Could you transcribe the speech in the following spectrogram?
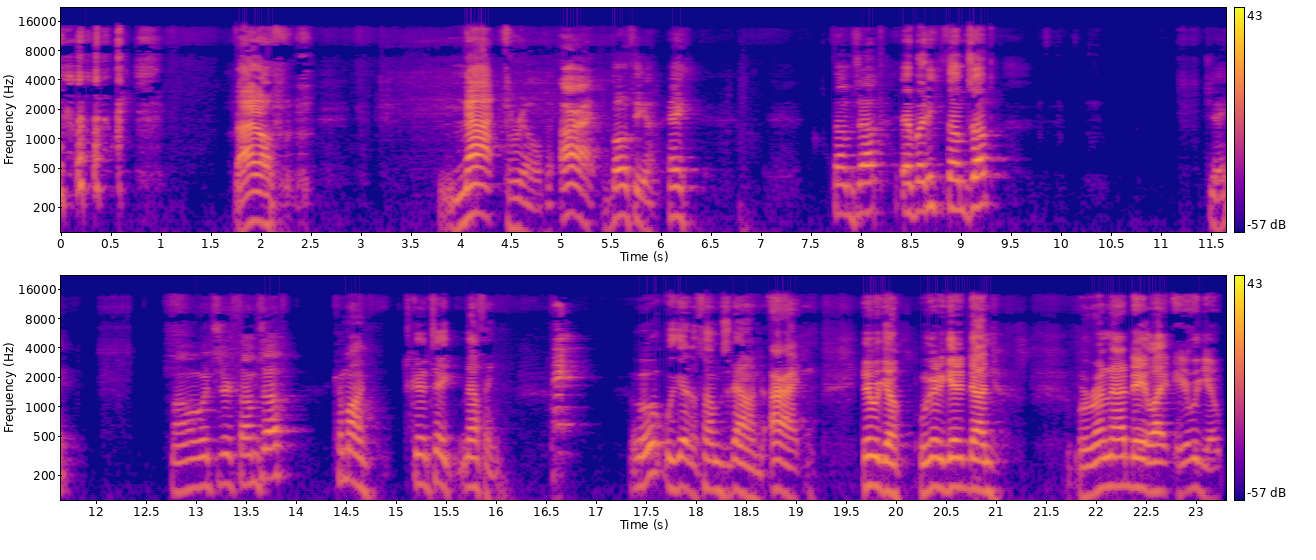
I don't, Not thrilled. All right, both of you. Hey, thumbs up. Everybody, thumbs up. Jay, Mama WoodSTR, thumbs up. Come on, it's gonna take nothing. Oh, we got a thumbs down. All right, here we go. We're gonna get it done. We're running out of daylight. Here we go.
